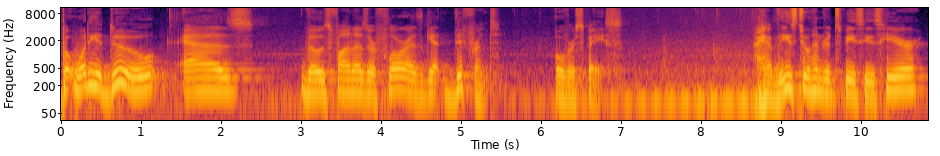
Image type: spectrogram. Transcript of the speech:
But what do you do as those faunas or floras get different over space? I have these 200 species here,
